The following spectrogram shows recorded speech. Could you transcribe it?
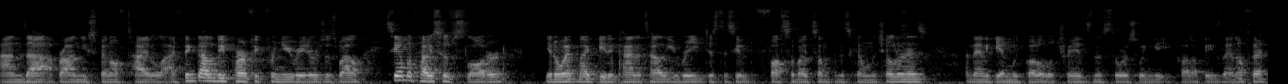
and uh, a brand new spin off title. I think that'll be perfect for new readers as well. Same with House of Slaughter. You know, it might be the kind of title you read just to see what the fuss about something that's killing the children is. And then again, we've got all the trades in the store, so we can get you caught up easily enough there.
